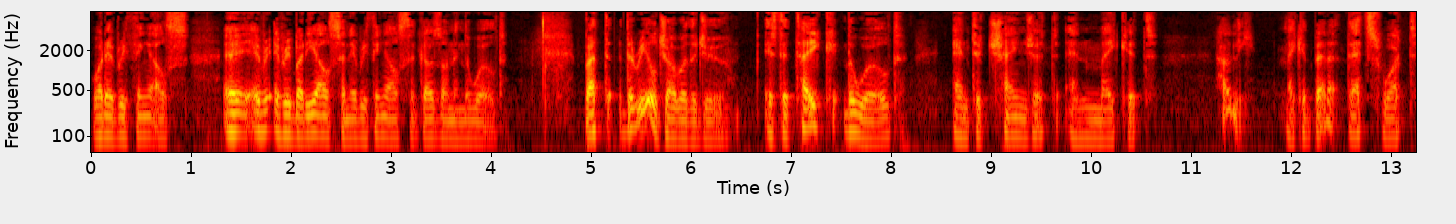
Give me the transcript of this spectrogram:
what everything else, uh, everybody else and everything else that goes on in the world. But the real job of the Jew is to take the world and to change it and make it holy, make it better. That's what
